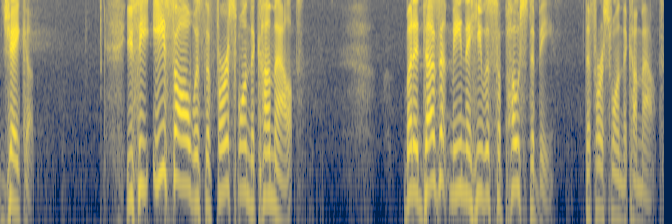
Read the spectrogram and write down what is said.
Jacob. You see, Esau was the first one to come out, but it doesn't mean that he was supposed to be the first one to come out.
